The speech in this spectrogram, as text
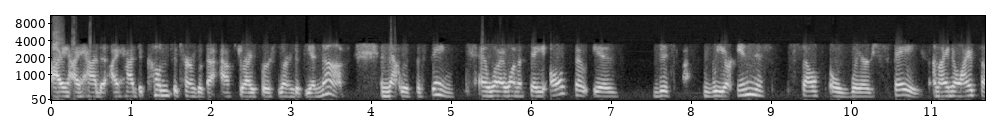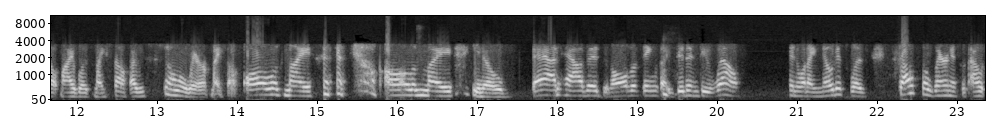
I, I had to, I had to come to terms with that after I first learned to be enough, and that was the thing. And what I want to say also is this: we are in this self-aware space, and I know I felt I was myself. I was so aware of myself. All of my, all of my, you know, bad habits and all the things I didn't do well. And what I noticed was self-awareness without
